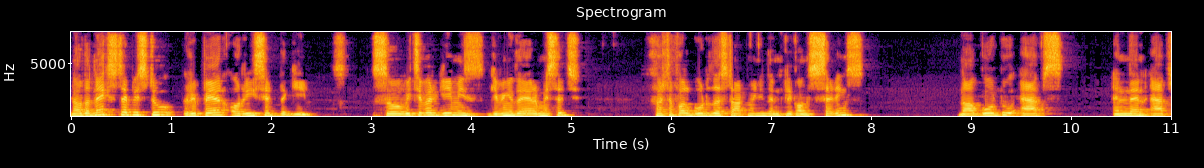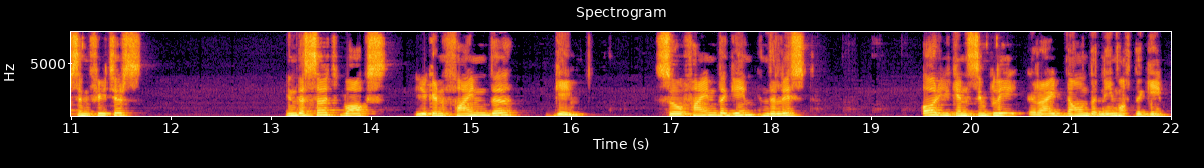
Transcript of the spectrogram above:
Now the next step is to repair or reset the game. So whichever game is giving you the error message, first of all, go to the start menu, then click on settings. Now go to apps and then apps and features. In the search box, you can find the game. So find the game in the list or you can simply write down the name of the game.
